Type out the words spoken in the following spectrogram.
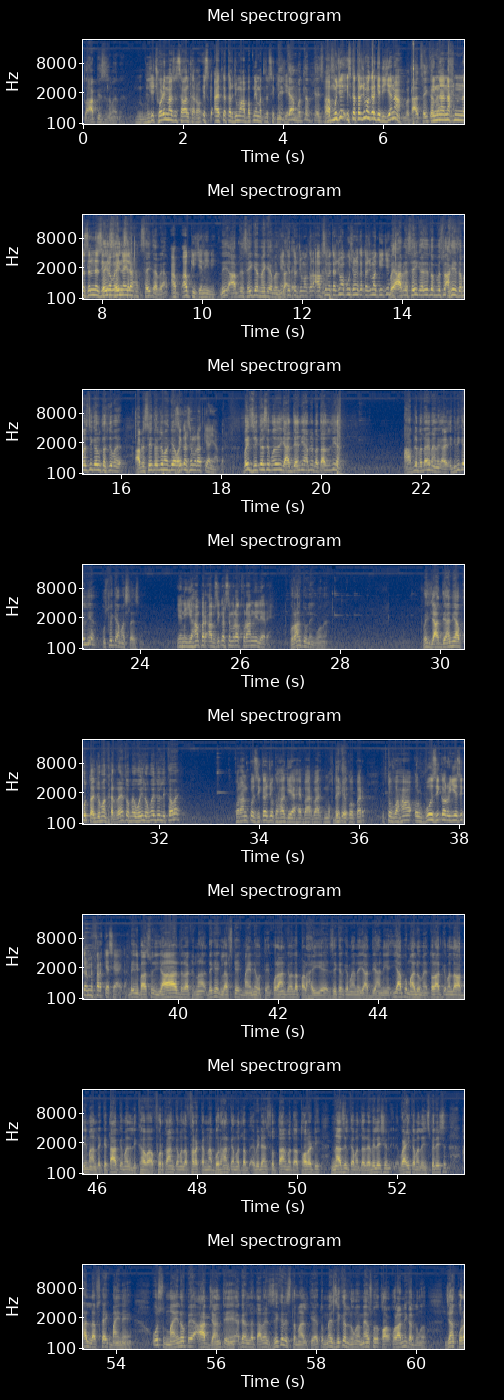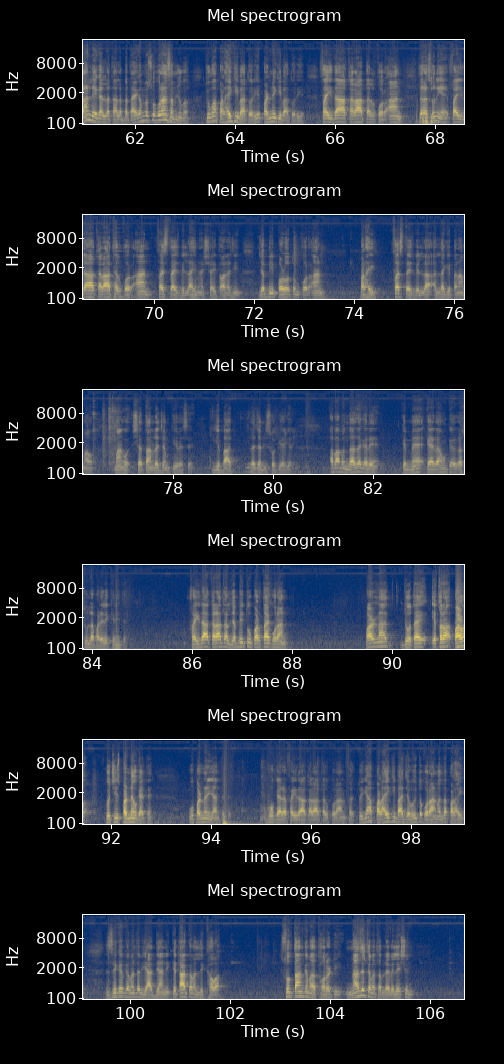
تو آپ کیسے سمجھ رہے ہیں؟ مجھے چھوڑے میں آپ سے سوال کر رہا ہوں۔ اس آیت کا ترجمہ آپ اپنے مطلب سے کیجیے۔ کیا مطلب کیا اس آپ مجھے اس کا ترجمہ کر کے دیجیے نا؟ بتا کر انا نحن نزلنا ذکر و انا الیہ صحیح کر رہے ہیں آپ۔ آپ کیجیے نہیں نہیں۔ نہیں آپ نے صحیح کیا میں کیا میں کیوں ترجمہ کروں آپ سے میں ترجمہ پوچھ رہا ہوں کہ ترجمہ کیجیے۔ بھائی آپ نے صحیح کر دیا تو میں اس میں آخر زبردستی کروں ترجمہ۔ آپ نے صحیح ترجمہ کیا ذکر سے مراد کیا ہے یہاں پر؟ بھائی ذکر سے مجھے یاد دہانی آپ نے بتا تو دیا۔ آپ نے بتایا میں نے اگری کر لیا۔ اس پہ کیا مسئلہ ہے اس میں؟ یعنی یہاں پر آپ ذکر سے مراد قرآن نہیں لے رہے۔ قرآن کیوں لیں گا میں بھائی یاد دہانی آپ خود ترجمہ کر رہے ہیں تو میں وہی لوں گا جو لکھا ہوا ہے۔ قرآن کو ذکر جو کہا گیا ہے بار بار مختلف۔ جگہوں پر تو وہاں اور وہ ذکر اور یہ ذکر میں فرق کیسے آئے گا؟ میری بات سن یاد رکھنا دیکھیں ایک لفظ کے ایک معنی ہوتے ہیں۔ قرآن کے مطلب پڑھائی ہے ذکر کے معنی یاد دہانی ہے یہ آپ کو معلوم ہے۔ تورات کے مطلب آپ نہیں مان رہے کتاب کے مطلب لکھا ہوا فرقان کا مطلب فرق کرنا برہان کا مطلب ایویڈنس سلطان مطلب اتھارٹی نازل کا مطلب ریولیشن واحد کا مطلب انسپریشن ہر لفظ کا ایک معنی ہے۔ اس معنوں پہ آپ جانتے ہیں، اگر اللہ تعالیٰ نے ذکر استعمال کیا ہے تو میں ذکر لوں گا، میں اس کو قرآن نہیں کر دوں گا۔ جہاں قرآن لے گا، اللہ تعالیٰ بتائے گا، میں اس کو قرآن سمجھوں گا۔ کیوں؟ وہاں پڑھائی کی بات ہو رہی ہے، پڑھنے کی بات ہو رہی ہے۔ فیدا قرات القرآن، ذرا سنیے فیدا قرات القرآن فستعذ باللہ من الشیطان الرجیم جب بھی پڑھو تم قرآن، پڑھائی فستعذ باللہ اللہ کی پناہ ماؤ مانگو شیطان رجم کی وجہ سے۔ یہ بات رجم جس کو کیا گیا۔ اب آپ اندازہ کریں کہ میں کہہ رہا ہوں کہ رسول اللہ پڑھے لکھے نہیں تھے۔ فیدا قرات ال جب بھی تو پڑھتا ہے قرآن۔ پڑھنا جو ہوتا ہے اقرا پڑھ۔ کوئی چیز پڑھنے کو کہتے ہیں۔ وہ پڑھنا نہیں جانتے تھے۔ وہ کہہ رہا ہے فیدا قرات القرآن، ف۔ تو یہاں پڑھائی کی بات جب ہوئی تو قرآن مطلب پڑھائی۔ ذکر کا مطلب یاد دہانی کتاب کا مطلب لکھا ہوا۔ سلطان کا مطلب اتھارٹی نازل کا مطلب ریولیشن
